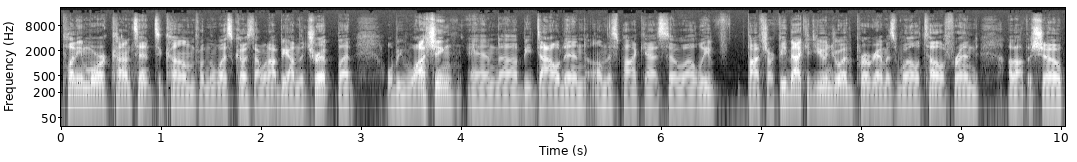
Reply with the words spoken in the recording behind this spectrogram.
plenty more content to come from the West Coast. I will not be on the trip, but we'll be watching and uh, be dialed in on this podcast. So uh, leave five star feedback if you enjoy the program as well. Tell a friend about the show,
